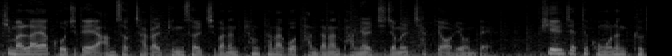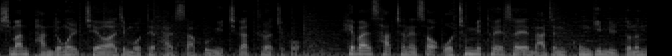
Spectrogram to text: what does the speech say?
히말라야 고지대의 암석 자갈 빙설 지반은 평탄하고 단단한 방열 지점을 찾기 어려운데 PLZ 공호는 극심한 반동을 제어하지 못해 발사 후 위치가 틀어지고 해발 4,000에서 5,000m에서의 낮은 공기 밀도는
